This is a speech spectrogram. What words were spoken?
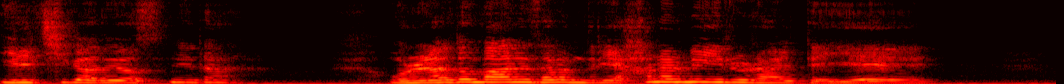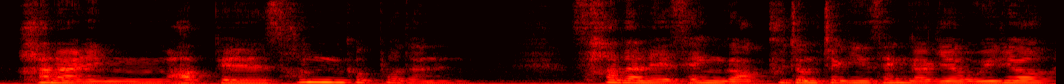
일치가 되었습니다. 오늘날도 많은 사람들이 하나님의 일을 할 때에 하나님 앞에 선 것보다는 사단의 생각, 부정적인 생각에 오히려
